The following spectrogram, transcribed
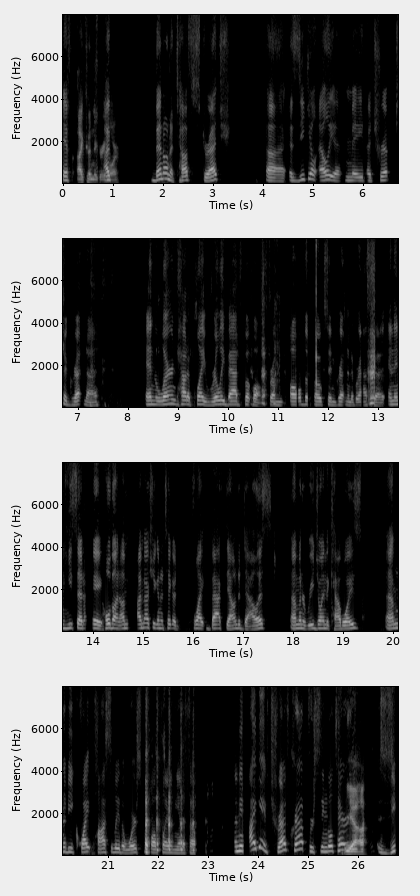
if I couldn't agree I- more. Been on a tough stretch. Uh, Ezekiel Elliott made a trip to Gretna and learned how to play really bad football from all the folks in Gretna, Nebraska. And then he said, "Hey, hold on, I'm I'm actually going to take a flight back down to Dallas. I'm going to rejoin the Cowboys. And I'm going to be quite possibly the worst football player in the NFL." I mean, I gave Trev crap for Singletary. Yeah, Zeke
